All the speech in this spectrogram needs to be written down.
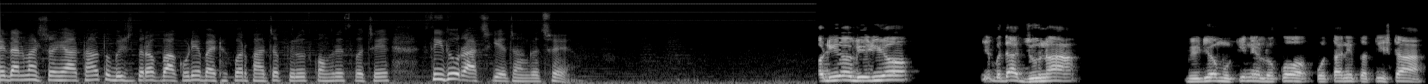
મેદાનમાં જ રહ્યા હતા, તો બીજી તરફ વાઘોડિયા બેઠક પર ભાજપ વિરુદ્ધ કોંગ્રેસ વચ્ચે સીધો રાજકીય જંગ છે. ઓડિયો વીડિયો એ બધા જૂના વીડિયો મૂકીને લોકો પોતાની પ્રતિષ્ઠા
